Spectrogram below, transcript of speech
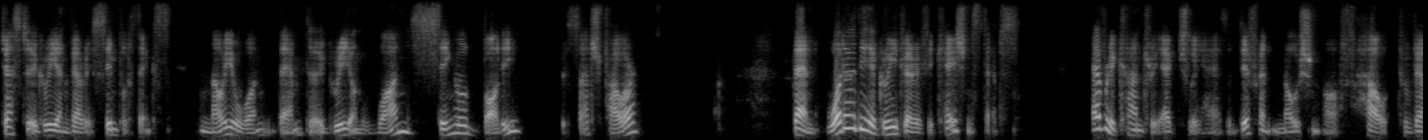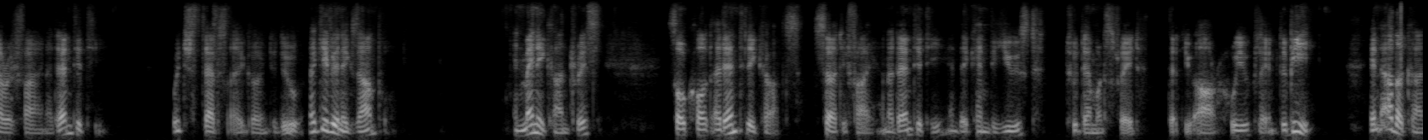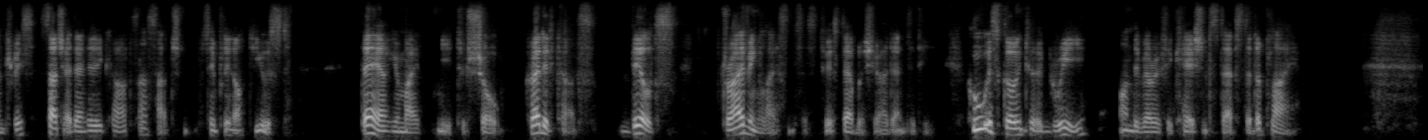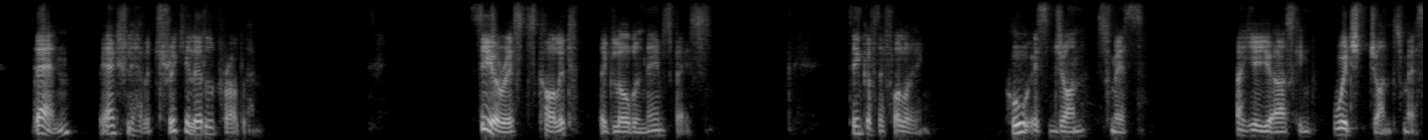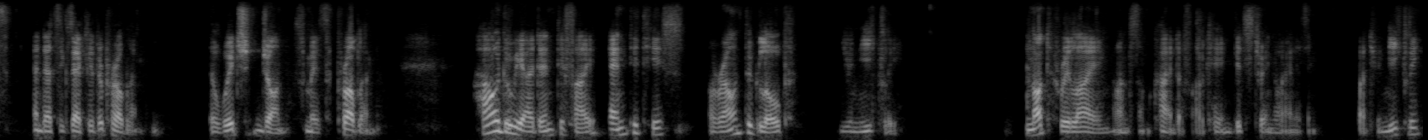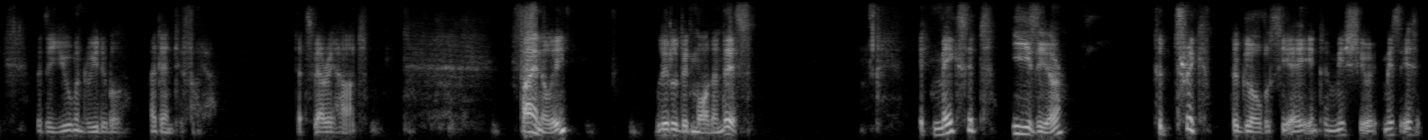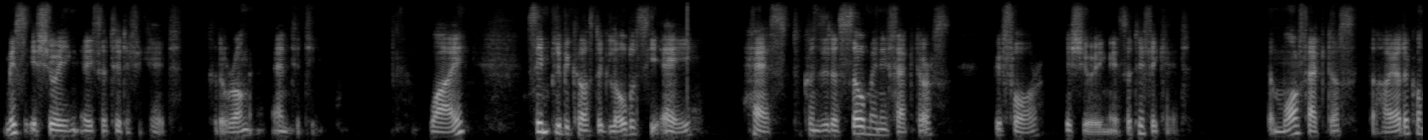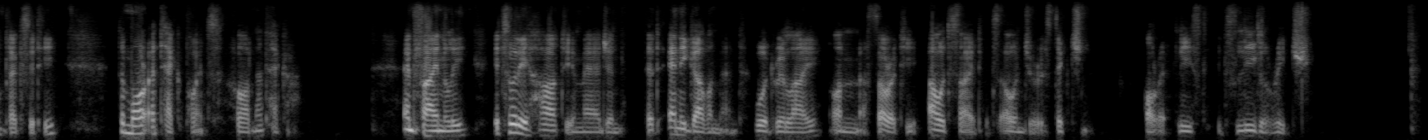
just to agree on very simple things. Now you want them to agree on one single body with such power? Then what are the agreed verification steps? Every country actually has a different notion of how to verify an identity. Which steps are you going to do? I'll give you an example. In many countries, so-called identity cards certify an identity and they can be used to demonstrate that you are who you claim to be. In other countries, such identity cards are such simply not used. There you might need to show credit cards, bills, driving licenses to establish your identity. Who is going to agree on the verification steps that apply? Then we actually have a tricky little problem. Theorists call it the global namespace. Think of the following. Who is John Smith? I hear you asking, which John Smith? And that's exactly the problem. The which John Smith problem. How do we identify entities around the globe uniquely? Not relying on some kind of arcane bit string or anything, but uniquely with a human readable identifier. That's very hard. Finally, little bit more than this. It makes it easier to trick the global CA into misissuing a certificate to the wrong entity. Why? Simply because the global CA has to consider so many factors before issuing a certificate. The more factors, the higher the complexity, the more attack points for an attacker. And finally, it's really hard to imagine that any government would rely on an authority outside its own jurisdiction, or at least its legal reach.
